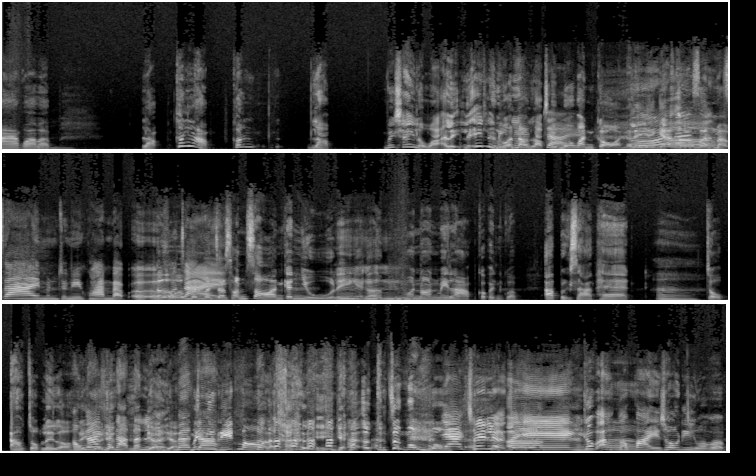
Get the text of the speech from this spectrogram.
มาก ๆ ว่าแบบ หลับก็หลับก็หลับ ไม่ใช่เหรอวะอะไรหรือเอ๊ะหรือว่าเราหลับไปเมื่อวันก่อนอะไรอย่างเงี้ยเออเออสมันนแบบใจมันจะมีความแบบเออเออเข้าใจมันมันจะซ้อนๆกันอยู่อะไรอย่างเงี้ยก็เอออืมพิมพ์ว่านอนไม่หลับก็เป็นแบบอะปรึกษาแพทย์อ่าจบอ้าวจบเลยเหรอเอาง่ายฮ้ดี๋วขนาดนั้นเลยดี๋วแม่ไม่จ้ามีรีดมอเหรอคะอะไรอย่างเงี้ยเออก็จะงงๆอยากช่วยเหลือตัวเองก็อะก็ไปโชคดีว่าแบบ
